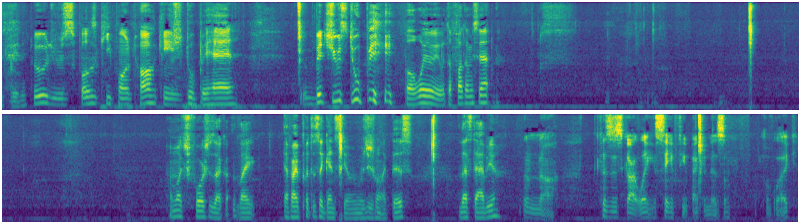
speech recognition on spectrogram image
Stupid, dude, you're supposed to keep on talking. stupid head. Bitch, you stupid. But wait, wait, what the fuck? Let me see that. How much force is that? Like, if I put this against you and we just went like this, would that stab you? No, because it's got like a safety mechanism of like.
